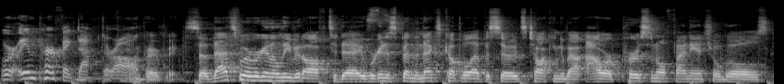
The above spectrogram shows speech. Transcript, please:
we're imperfect after all. Imperfect. So that's where we're going to leave it off today. We're going to spend the next couple episodes talking about our personal financial goals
